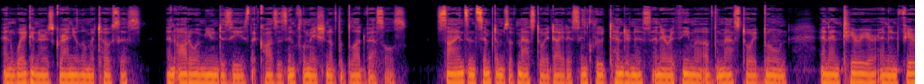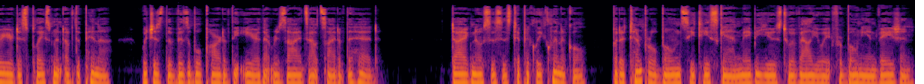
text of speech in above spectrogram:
and Wegener's granulomatosis, an autoimmune disease that causes inflammation of the blood vessels. Signs and symptoms of mastoiditis include tenderness and erythema of the mastoid bone and anterior and inferior displacement of the pinna, which is the visible part of the ear that resides outside of the head. Diagnosis is typically clinical, but a temporal bone CT scan may be used to evaluate for bony invasion,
